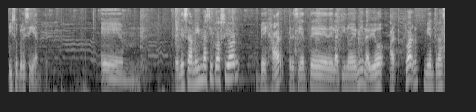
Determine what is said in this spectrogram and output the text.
y su presidente. Em, en esa misma situación, Bejar, presidente de Latino EMI, la vio actuar mientras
